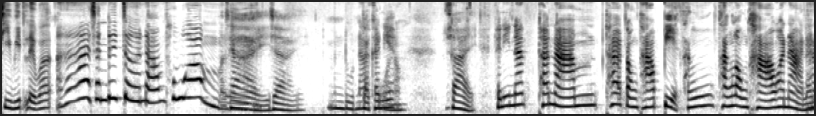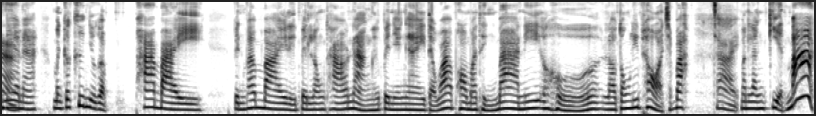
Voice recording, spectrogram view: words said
ชีวิตเลยว่าอ่าฉันได้เจอน้ำท่วมอะไรอย่างใช่เงี้ยใช่มันดูน่าแต่กคันลัเนี้วยเนาะใช่ทีนี้นะถ้าน้ำถ้ารองเท้าเปียกทั้งทั้งรองเท้าขนาดนั้นเนี่ยนะ มันก็ขึ้นอยู่กับผ้าใบ เป็นผ้าใบหรือเป็นรองเท้าหนังหรือเป็นยังไง แต่ว่าพอมาถึงบ้านนี่โอ้โห เราต้องรีบถอดใช่ปะใช่ มันรังเกียจมาก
